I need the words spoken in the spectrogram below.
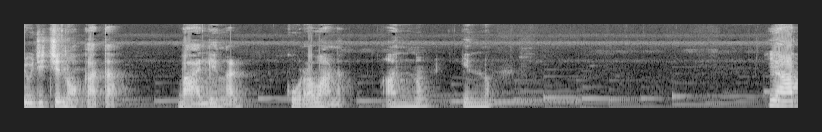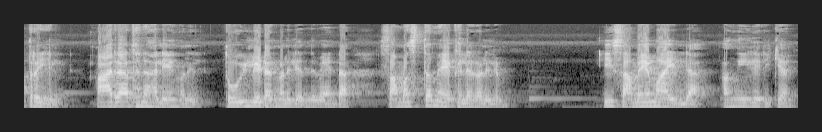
രുചിച്ചു നോക്കാത്ത. ബാല്യങ്ങൾ കുറവാണ് അന്നും ഇന്നും. യാത്രയിൽ ആരാധനാലയങ്ങളിൽ തൊഴിലിടങ്ങളിൽ എന്ന് വേണ്ട സമസ്ത മേഖലകളിലും ഈ സമയമായില്ല അംഗീകരിക്കാൻ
